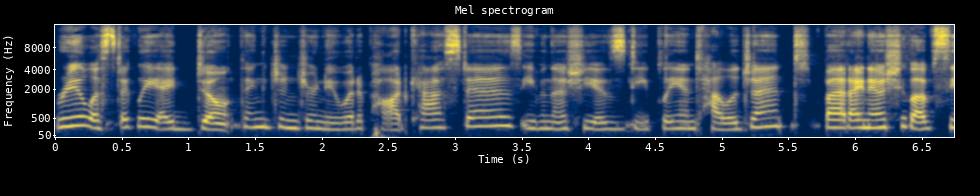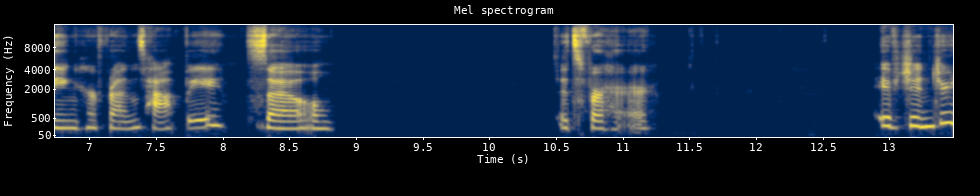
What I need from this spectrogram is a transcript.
Realistically, I don't think Ginger knew what a podcast is, even though she is deeply intelligent, but I know she loves seeing her friends happy, so it's for her. If Ginger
